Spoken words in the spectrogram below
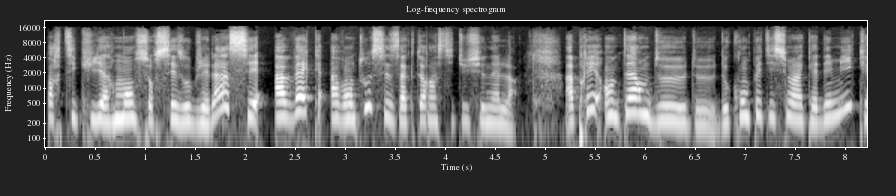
particulièrement sur ces objets-là, c'est avec avant tout ces acteurs institutionnels-là. Après, en termes de, de, compétition académique,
